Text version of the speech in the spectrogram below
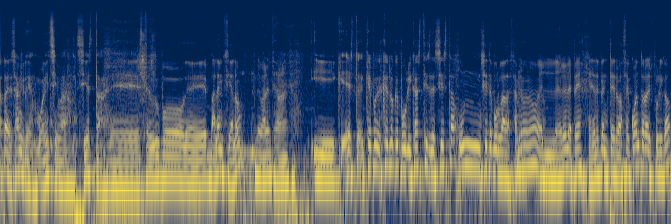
Bocata de sangre, buenísima. Siesta. eh, este grupo de Valencia, ¿no? De Valencia, Valencia. ¿Y qué, esto- qué, pues, qué es lo que publicasteis de siesta? Un 7 pulgadas también. No, no, el, el LP. El LP entero. ¿Hace cuánto lo habéis publicado?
